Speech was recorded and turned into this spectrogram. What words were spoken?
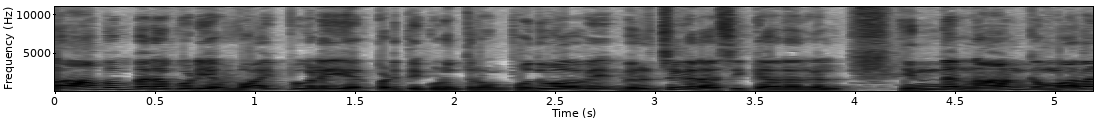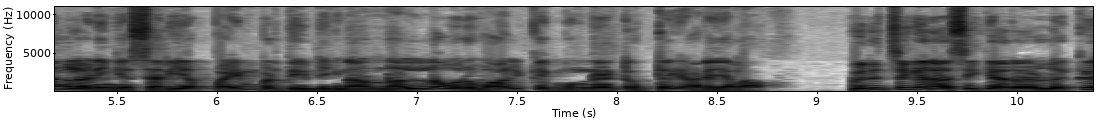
லாபம் பெறக்கூடிய வாய்ப்புகளை ஏற்படுத்தி கொடுத்துரும். பொதுவாகவே விருச்சிக ராசிக்காரர்கள் இந்த நான்கு மாதங்களை நீங்கள் சரியாக பயன்படுத்திக்கிட்டிங்கன்னா நல்ல ஒரு வாழ்க்கை முன்னேற்றத்தை அடையலாம். விருச்சிக ராசிக்காரர்களுக்கு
